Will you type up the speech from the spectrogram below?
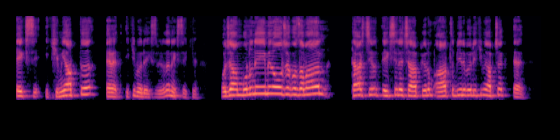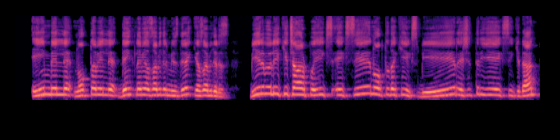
Eksi 2 mi yaptı? Evet 2 bölü eksi 1'den eksi 2. Hocam bunun eğimi ne olacak o zaman? Ters çevirip eksiyle çarpıyorum. Artı 1 bölü 2 mi yapacak? Evet. Eğim belli. Nokta belli. Denklemi yazabilir miyiz? Direkt yazabiliriz. 1 bölü 2 çarpı x eksi noktadaki x. 1 eşittir y eksi 2'den.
